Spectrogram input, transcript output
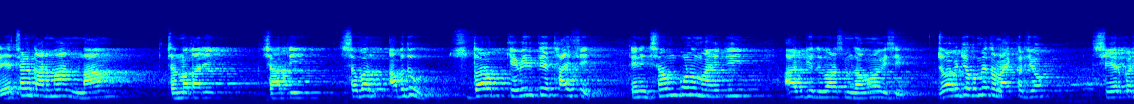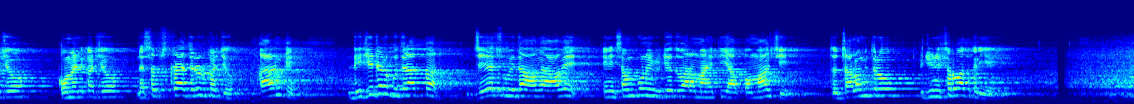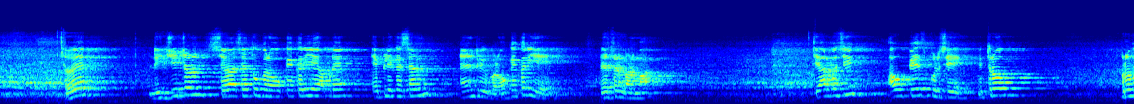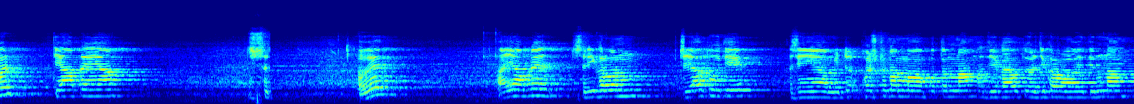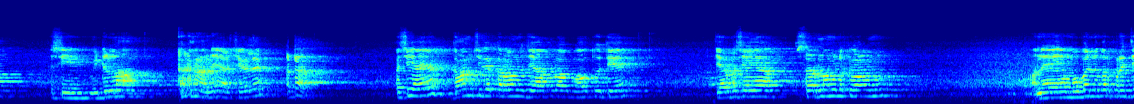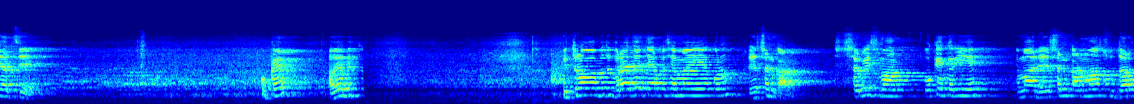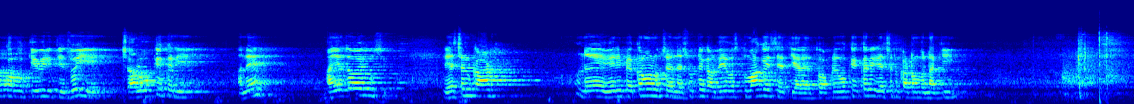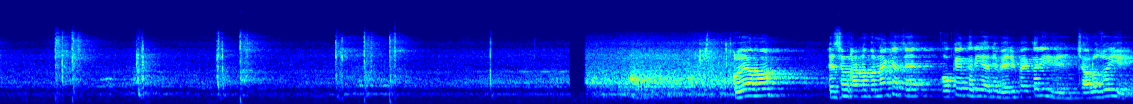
Ration કાર્ડમાં નામ જન્મ તારીખ જાતિ, સંબંધ, આ બધું સુધારો કેવી રીતે થાય છે તેની સંપૂર્ણ માહિતી આ વીડિયો દ્વારા સમજાવવામાં આવી છે. જો આ વીડિયો ગમે તો લાઈક કરજો શેર કરજો કોમેન્ટ કરજો ને સબસ્ક્રાઇબ જરૂર કરજો. કારણ કે ડિજિટલ ગુજરાત પર જે સુવિધા હવે આવે તેની સંપૂર્ણ વીડિયો દ્વારા માહિતી આપવામાં આવશે. તો ચાલો મિત્રો, વિડીયોની શરૂઆત કરીએ. હવે ડિજિટલ સેવા સેતુ પર ઓકે કરીએ આપણે. એપ્લિકેશન એન્ટ્રી પર ઓકે કરીએ. રેશન કાર્ડમાં. ત્યાર પછી આવું પેજ ખુલશે. મિત્રો, બરોબર? ત્યાં આપણે અહીંયા હવે અહીંયા આપણે શ્રી કરવાનું જે આવતું તે. પછી અહીંયા મિડલ ફર્સ્ટ નામમાં પોતાનું નામ, જે કાંઈ આવતું અરજી કરવા આવે તેનું નામ. પછી મિડલ નામ. અને છેલ્લે અટક પછી અહીંયા ગામ સિલેક્ટ કરવાનું જે આપણું આવતું તે, ત્યાર પછી અહીંયા સરનામું લખવાનું અને અહીંયા મોબાઈલ નંબર ફરજિયાત છે. ઓકે? હવે મિત્રો મિત્રો, આ બધું ભરાઈ જાય ત્યાર પછી એમાં અહીંયા કોણ? Ration card. સર્વિસમાં ઓકે કરીએ. એમાં રેશન કાર્ડમાં સુધારો કરવો કેવી રીતે જોઈએ, ચાલો ઓકે કરીએ. અને અહીંયા જો આવ્યું છે. રેશન કાર્ડ અને વેરીફાઈ કરવાનું છે અને ચૂંટણી કાર્ડ બે વસ્તુ માગે છે અત્યારે, તો આપણે ઓકે કરી રેશન કાર્ડ નંબર નાખી. હવે આમાં રેશન કાર્ડ નંબર નાખ્યા છે ઓકે કરી અને વેરીફાઈ કરી છે. ચાલો જોઈએ.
